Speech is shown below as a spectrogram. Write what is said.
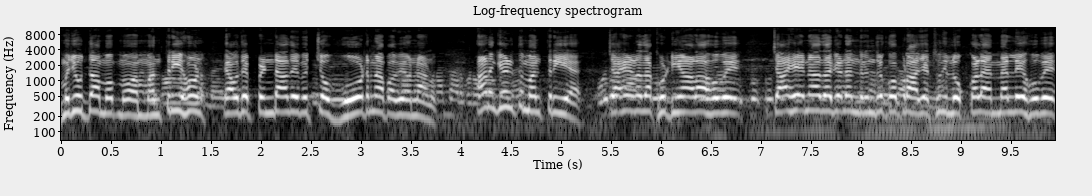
ਮੌਜੂਦਾ ਮ- ਮ- ਮੰਤਰੀ ਹੋਣ ਤੇ ਆਪਦੇ ਪਿੰਡਾਂ ਦੇ ਵਿੱਚੋਂ ਵੋਟ ਨਾ ਪਵੇ ਉਹਨਾਂ ਨੂੰ। ਅਣਗਿਣਤ ਮੰਤਰੀ ਹੈ, ਚਾਹੇ ਇਹਨਾਂ ਦਾ ਖੁੱਡੀਆਂ ਵਾਲਾ ਹੋਵੇ, ਚਾਹੇ ਇਹਨਾਂ ਦਾ ਜਿਹੜਾ ਨਰਿੰਦਰ ਕੋ ਭਰਾਜ ਇੱਥੋਂ ਦੀ ਲੋਕਲ ਐਮਐਲਏ ਹੋਵੇ,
